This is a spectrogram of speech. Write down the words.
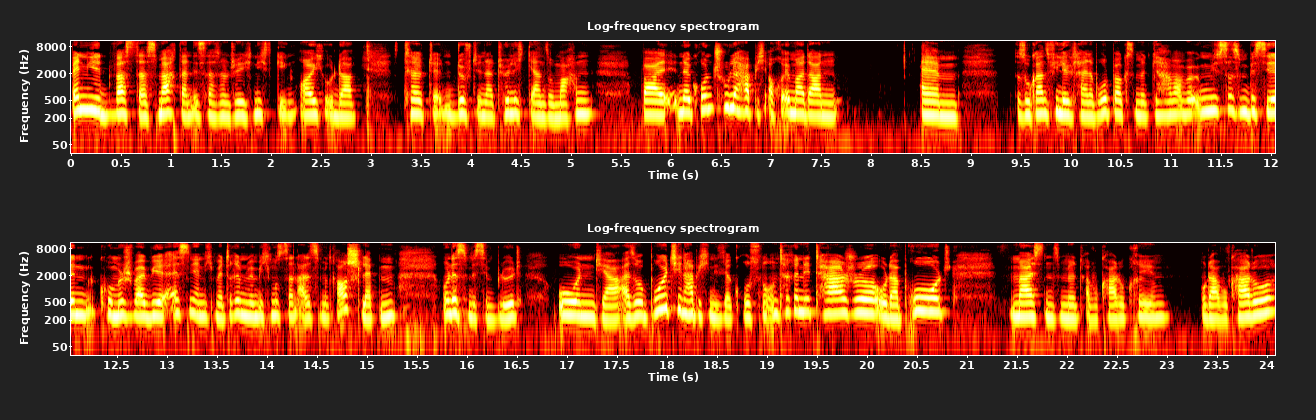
wenn ihr was das macht, dann ist das natürlich nichts gegen euch oder dürft ihr natürlich gern so machen, weil in der Grundschule habe ich auch immer dann ähm, so ganz viele kleine Brotboxen mitgehabt, aber irgendwie ist das ein bisschen komisch, weil wir essen ja nicht mehr drin. Ich muss dann alles mit rausschleppen und das ist ein bisschen blöd. Und ja, also Brötchen habe ich in dieser großen unteren Etage oder Brot, meistens mit Avocado-Creme oder Avocado,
